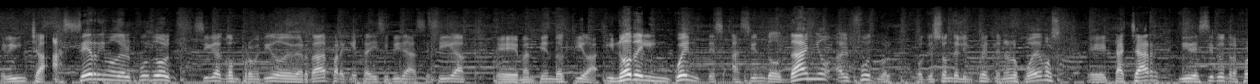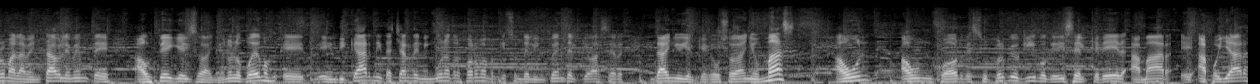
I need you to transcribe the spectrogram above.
el hincha acérrimo del fútbol siga comprometido de verdad para que esta disciplina se siga eh, manteniendo activa y no delincuentes haciendo daño al fútbol, porque son delincuentes, no los podemos eh, tachar ni decir de otra forma, lamentablemente, a usted que hizo daño. No lo podemos eh, indicar ni tachar de ninguna otra forma porque es un delincuente el que va a hacer daño y el que causó daño. Más aún a un jugador de su propio equipo que dice el querer, amar, eh, apoyar,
